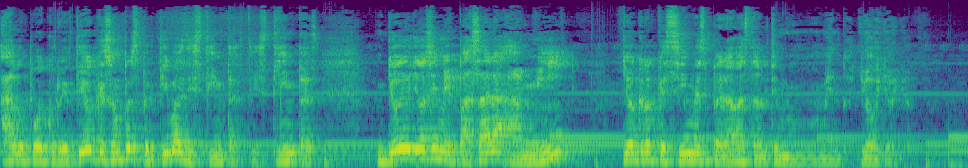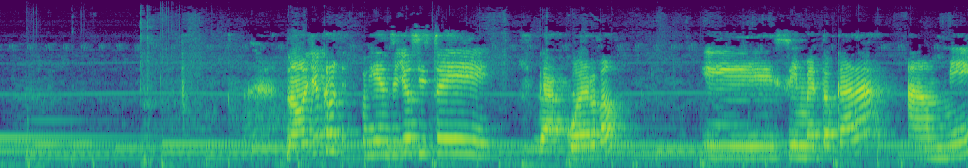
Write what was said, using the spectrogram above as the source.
algo puede ocurrir. digo que son perspectivas distintas, distintas. Yo, yo, si me pasara a mí, yo creo que sí me esperaba hasta el último momento. Yo, yo, yo. No, yo creo que sí, yo sí estoy de acuerdo. Y si me tocara a mí,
